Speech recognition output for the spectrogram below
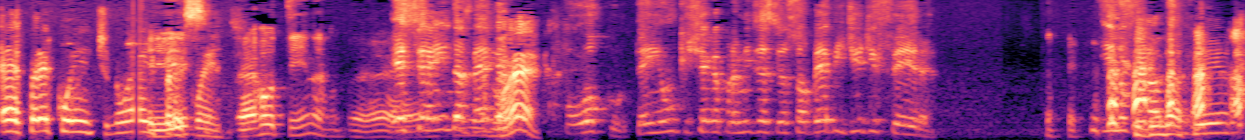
é frequente, não é Isso, infrequente. é rotina. É, Esse ainda é, bebe Não é? pouco. Tem um que chega pra mim e diz assim: eu só bebo dia de feira. E no final da Segunda-feira.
